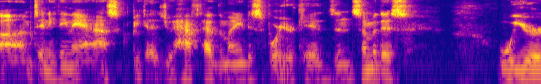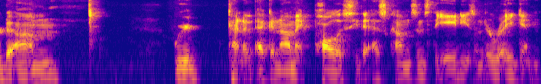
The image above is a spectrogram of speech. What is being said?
um, to anything they ask because you have to have the money to support your kids. And some of this weird, um, weird kind of economic policy that has come since the 80s under Reagan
